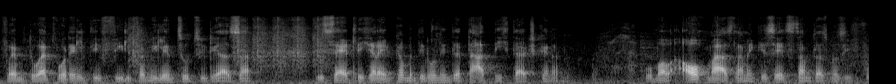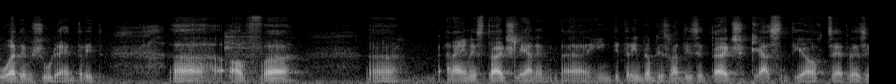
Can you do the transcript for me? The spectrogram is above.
vor allem dort, wo relativ viele Familienzuzügler sind, die seitlich reinkommen, die nun in der Tat nicht Deutsch können wo wir auch Maßnahmen gesetzt haben, dass man sich vor dem Schuleintritt äh, auf äh, äh, reines Deutschlernen äh, hingetrieben haben. Das waren diese Deutschklassen, die auch zeitweise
